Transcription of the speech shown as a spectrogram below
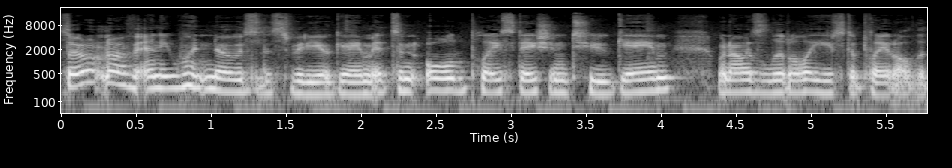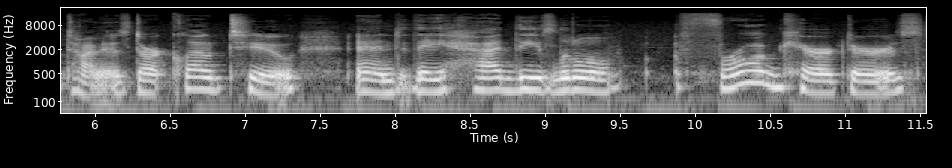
So I don't know if anyone knows this video game. It's an old PlayStation 2 game. When I was little, I used to play it all the time. It was Dark Cloud 2, and they had these little frog characters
